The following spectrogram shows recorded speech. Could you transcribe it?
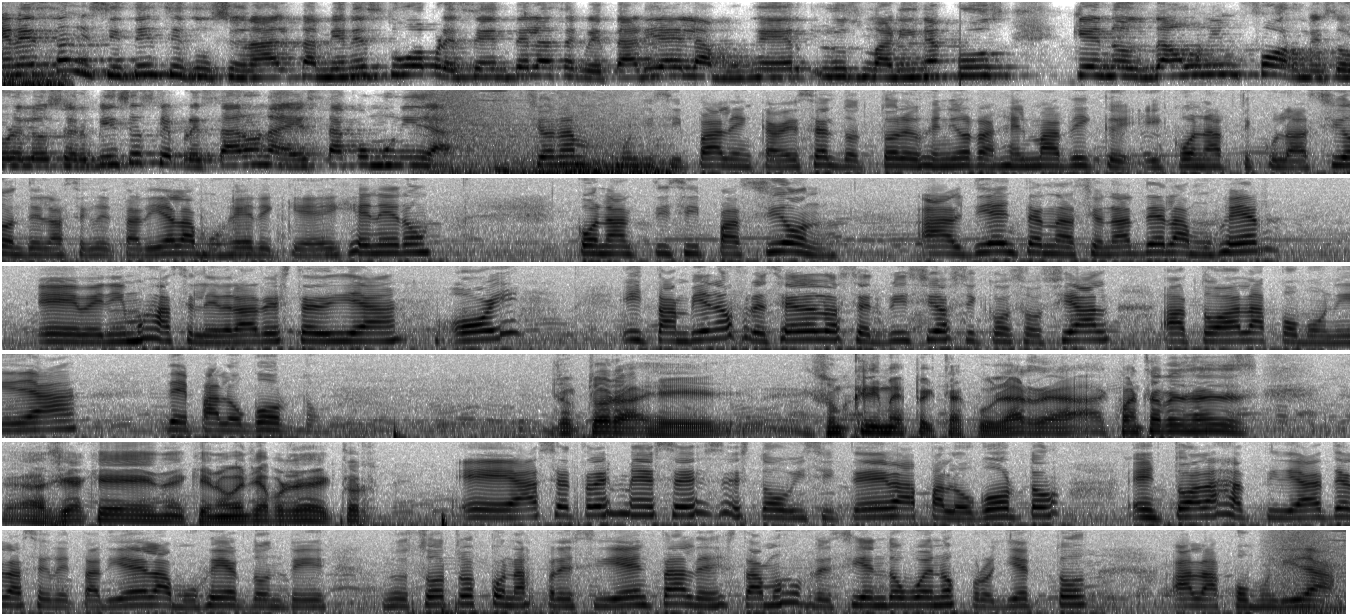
En esta visita institucional también estuvo presente la secretaria de la Mujer, Luz Marina Cruz, que nos da un informe sobre los servicios que prestaron a esta comunidad. La municipal en cabeza del doctor Eugenio Rangel Marrique y con articulación de la Secretaría de la Mujer y que hay género, con anticipación al Día Internacional de la Mujer, eh, venimos a celebrar este día hoy y también ofrecer los servicios psicosocial a toda la comunidad de Palo Gordo. Doctora, eh, es un crimen espectacular. Ah, ¿Cuántas veces hacía que, no venía por ese sector? Eh, hace tres meses esto, visité a Palo Gordo en todas las actividades de la Secretaría de la Mujer, donde nosotros con las presidentas les estamos ofreciendo buenos proyectos a la comunidad.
